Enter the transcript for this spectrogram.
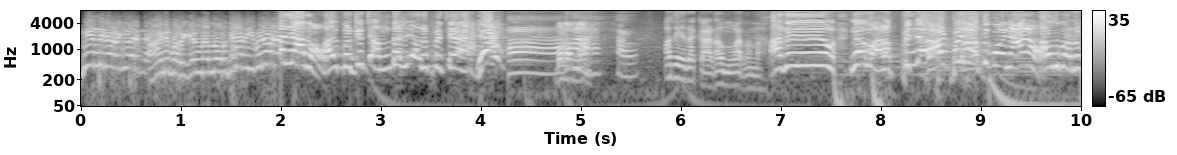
നീ എന്തിനാ ഇറങ്ങി വരുന്നത് ആണി പറിക്കണ്ടെന്ന് പറഞ്ഞാൽ ഞാൻ ഇവനോട് അത് ഇവർക്ക്? അതേതാ കട എന്ന് പറഞ്ഞ? അത് ഞാൻ വളപ്പിന്റെ വളപ്പിനകത്ത് പോ ഞാനോ? അത് പറഞ്ഞു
